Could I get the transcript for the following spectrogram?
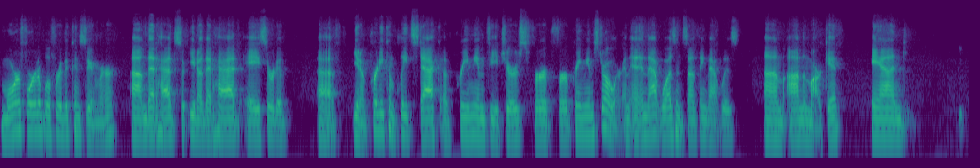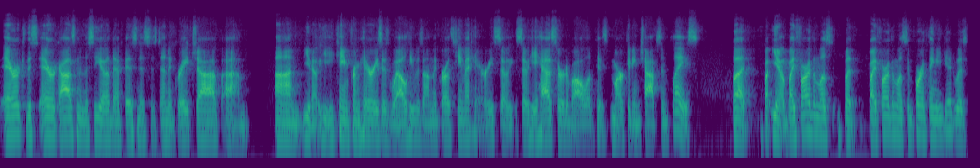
more affordable for the consumer um, that had you know that had a sort of uh, you know pretty complete stack of premium features for for a premium stroller, and and that wasn't something that was um, on the market. And Eric, this Eric Osman, the CEO of that business, has done a great job. Um, on you know he came from Harry's as well. He was on the growth team at Harry's, so so he has sort of all of his marketing chops in place. But but you know by far the most but by far the most important thing he did was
